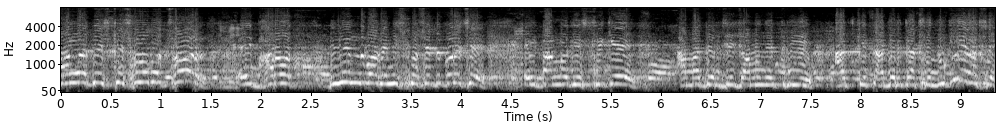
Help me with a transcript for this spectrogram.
বাংলাদেশকে ষোলো বছর বিভিন্নভাবে নিষ্পষিত করেছে। এই বাংলাদেশ থেকে আমাদের যে জননেত্রী আজকে তাদের কাছে লুকিয়ে আছে,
